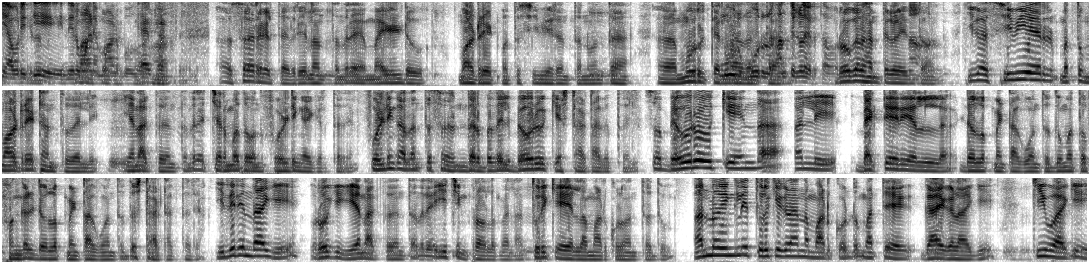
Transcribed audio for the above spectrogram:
ಯಾವ ರೀತಿ ನಿರ್ವಹಣೆ ಮಾಡಬಹುದು ಸರ್ ಹೇಳ್ತಾ ಇದ್ರಿ ಏನಂತಂದ್ರೆ ಮೈಲ್ಡ್ ಮಾಡ್ರೇಟ್ ಮತ್ತು ಸಿವಿಯರ್ ಅಂತ ಅನ್ನುವಂಥ ಮೂರು ತೆರನಾದಂಥ ರೋಗದ ಹಂತಗಳಿರ್ತಾವೆ ಈಗ ಸಿವಿಯರ್ ಮತ್ತು ಮಾಡ್ರೇಟ್ ಹಂತದಲ್ಲಿ ಏನಾಗ್ತದೆ ಅಂತಂದ್ರೆ ಚರ್ಮದ ಒಂದು ಫೋಲ್ಡಿಂಗ್ ಆಗಿರ್ತದೆ. ಫೋಲ್ಡಿಂಗ್ ಆದಂತ ಸಂದರ್ಭದಲ್ಲಿ ಬೆವರುವಿಕೆ ಸ್ಟಾರ್ಟ್ ಆಗುತ್ತೆ ಅಲ್ಲಿ. ಸೊ ಬೆವರುವಿಕೆಯಿಂದ ಅಲ್ಲಿ ಬ್ಯಾಕ್ಟೀರಿಯಲ್ ಡೆವಲಪ್ಮೆಂಟ್ ಆಗುವಂಥದ್ದು ಮತ್ತು ಫಂಗಲ್ ಡೆವಲಪ್ಮೆಂಟ್ ಆಗುವಂಥದ್ದು ಸ್ಟಾರ್ಟ್ ಆಗ್ತದೆ. ಇದರಿಂದಾಗಿ ರೋಗಿಗೆ ಏನಾಗ್ತದೆ ಅಂತಂದ್ರೆ ಈಚಿಂಗ್ ಪ್ರಾಬ್ಲಮ್ ಎಲ್ಲ ತುರಿಕೆ ಎಲ್ಲ ಮಾಡ್ಕೊಳ್ಳುವಂಥದ್ದು. ಅನ್ನೋಯಿಂಗ್ಲಿ ತುರಿಕೆಗಳನ್ನು ಮಾಡಿಕೊಂಡು ಮತ್ತೆ ಗಾಯಗಳಾಗಿ ಕೀವಾಗಿ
